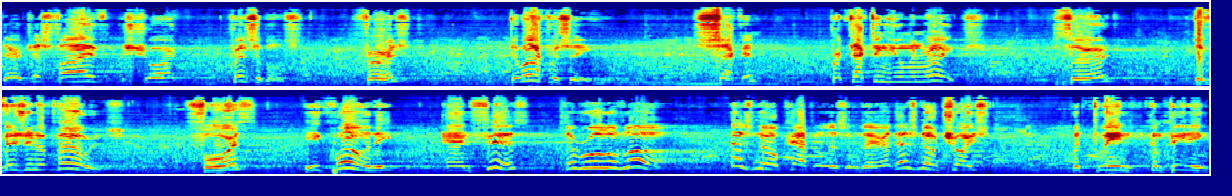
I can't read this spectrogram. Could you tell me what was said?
there are just five short principles. First, democracy. Second, protecting human rights. Third, division of powers. Fourth, equality. And fifth, the rule of law. There's no capitalism there. There's no choice between competing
